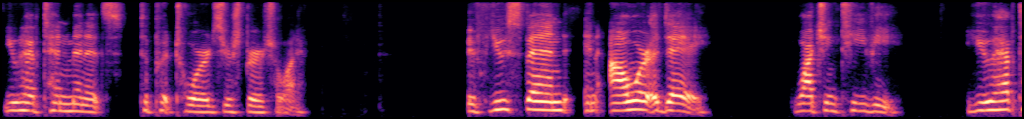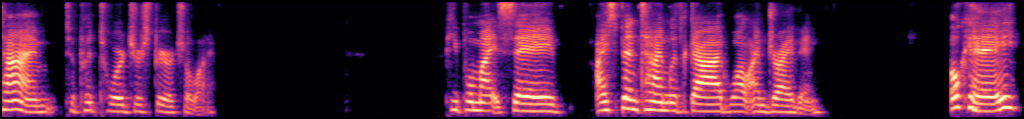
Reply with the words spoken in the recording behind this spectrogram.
you have 10 minutes to put towards your spiritual life. If you spend an hour a day watching TV. You have time to put towards your spiritual life. People might say, I spend time with God while I'm driving. Okay.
